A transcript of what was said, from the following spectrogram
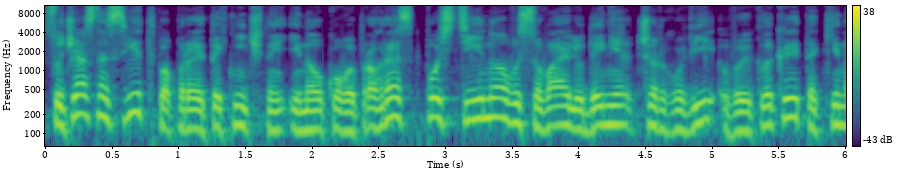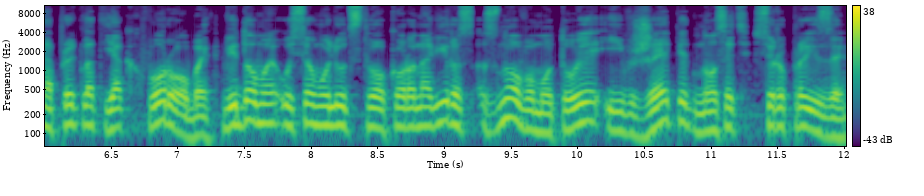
Сучасний світ, попри технічний і науковий прогрес, постійно висуває людині чергові виклики, такі, наприклад, як хвороби. Відомий усьому людству коронавірус знову мутує і вже підносить сюрпризи.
